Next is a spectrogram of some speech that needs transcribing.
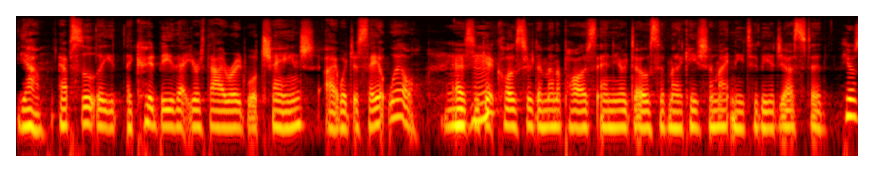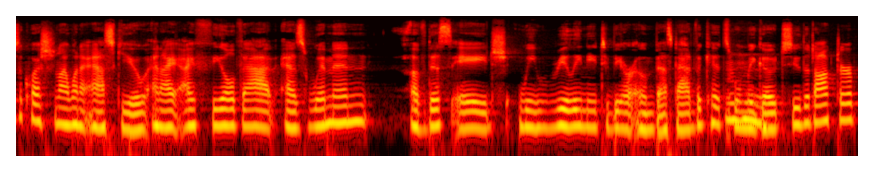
yeah, absolutely. It could be that your thyroid will change. I would just say it will as you mm-hmm. get closer to menopause and your dose of medication might need to be adjusted. Here's a question I want to ask you. And I, I feel that as women of this age, we really need to be our own best advocates when we mm-hmm. go to the doctor.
